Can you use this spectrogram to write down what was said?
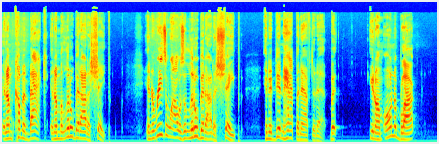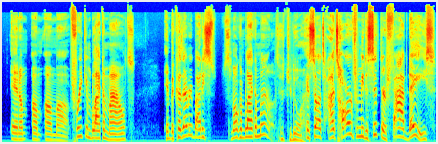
and I'm coming back and I'm a little bit out of shape. And the reason why I was a little bit out of shape, and it didn't happen after that, but you know, I'm on the block and I'm I'm I'm uh, freaking black and milds, and because everybody's smoking black and That's what you're doing. and so it's it's hard for me to sit there five days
